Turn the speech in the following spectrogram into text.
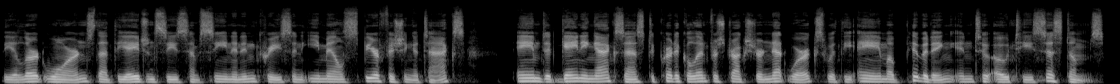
The alert warns that the agencies have seen an increase in email spear phishing attacks aimed at gaining access to critical infrastructure networks with the aim of pivoting into OT systems.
